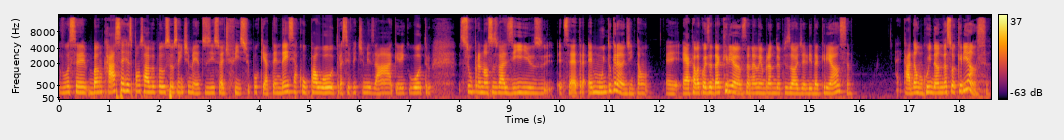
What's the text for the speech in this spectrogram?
você bancar ser responsável pelos seus sentimentos, isso é difícil, porque a tendência a culpar o outro, a se vitimizar, a querer que o outro supra nossos vazios, etc., é muito grande. Então, é, é aquela coisa da criança, né? Lembrando do episódio ali da criança, é cada um cuidando da sua criança.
